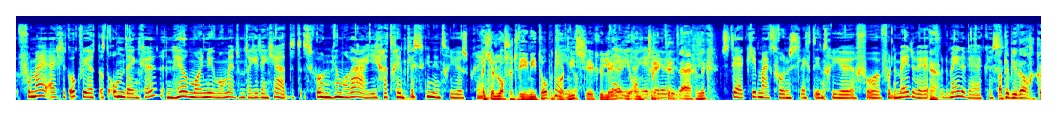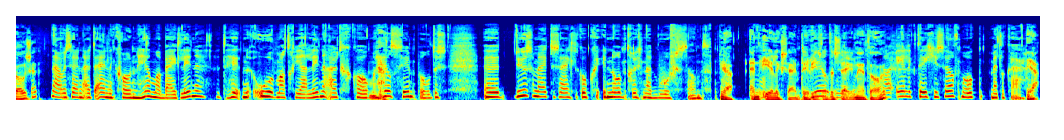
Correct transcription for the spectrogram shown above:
voor mij eigenlijk ook weer dat omdenken. Een heel mooi nieuw moment. Omdat je denkt, ja, dat is gewoon helemaal waar. Je gaat geen plastic in interieurs brengen. Want je lost het weer niet op. Het nee, wordt niet circulair. Nee, je nou, onttrekt je, het eigenlijk. Sterk, je maakt gewoon een slecht interieur voor, voor, de, medewer ja. voor de medewerkers. Wat heb je wel gekozen? Nou, we zijn uiteindelijk gewoon helemaal bij het linnen. Het oermateriaal linnen uitgekomen. Ja. Heel simpel. Dus uh, duurzaamheid is eigenlijk ook enorm terug naar het boerverstand. Ja, en eerlijk zijn tegen jezelf. Dat zei je net al. Nou, eerlijk tegen jezelf, maar ook met elkaar. Ja.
